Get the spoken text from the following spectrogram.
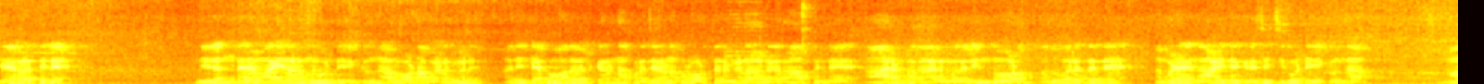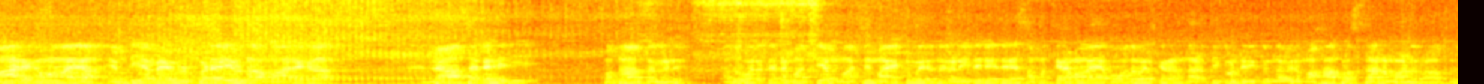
കേരളത്തിലെ നിരന്തരമായി നടന്നുകൊണ്ടിരിക്കുന്ന റോഡപകടങ്ങൾ അതിന്റെ ബോധവൽക്കരണ പ്രചരണ പ്രവർത്തനങ്ങളാണ് റാപ്പിന്റെ ആരംഭകാലം മുതൽ ഇന്നോളം. അതുപോലെ തന്നെ നമ്മുടെ നാടിനെ ഗ്രസിച്ചുകൊണ്ടിരിക്കുന്ന മാരകമായ എം ഡി എം എ ഉൾപ്പെടെയുള്ള മാരക രാസലഹരി പദാർത്ഥങ്ങൾ അതുപോലെ തന്നെ മദ്യം മറ്റ് മയക്കുമരുന്നുകൾ ഇതിനെതിരെ സമഗ്രമായ ബോധവൽക്കരണം നടത്തിക്കൊണ്ടിരിക്കുന്ന ഒരു മഹാപ്രസ്ഥാനമാണ് റാപ്പ്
